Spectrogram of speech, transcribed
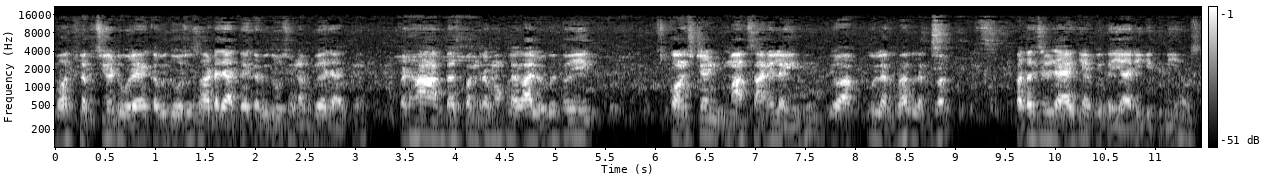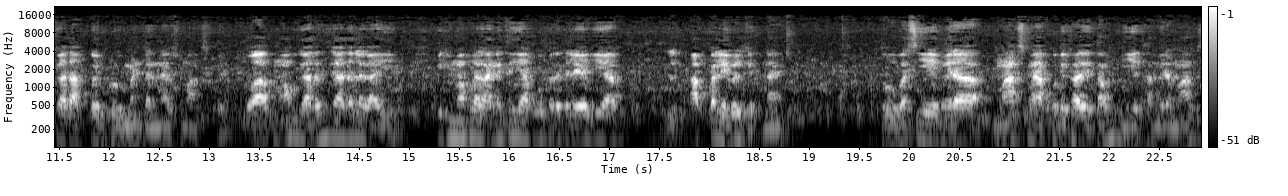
बहुत फ्लक्चुएट हो रहे हैं, कभी दो सौ साठ आ जाते हैं, कभी दो सौ नब्बे आ जाते हैं। बट हाँ आप दस पंद्रह मॉक लगा लोगे तो एक कांस्टेंट मार्क्स आने लगेंगे, जो आपको लगभग लगभग पता चल जाएगा कि आपकी तैयारी कितनी है, उसके बाद आपको इम्प्रूवमेंट करना है उस मार्क्स पे। तो आप मॉक ज़्यादा से ज़्यादा लगाइए, क्योंकि मॉक लगाने से ही आपको पता चलेगा कि आप, आपका लेवल कितना है। तो बस ये मेरा मार्क्स मैं आपको दिखा देता हूँ, ये था मेरा मार्क्स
